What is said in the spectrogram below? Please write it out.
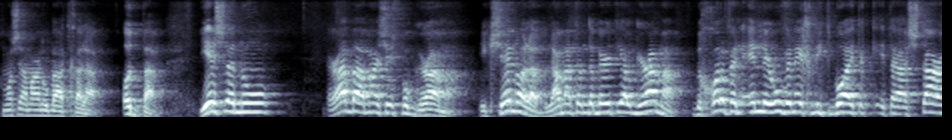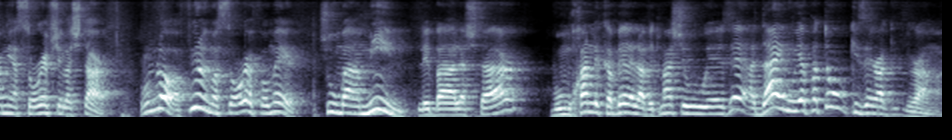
כמו שאמרנו בהתחלה. עוד פעם, יש לנו, רבא אמר שיש פה גרמה, הקשינו עליו, למה אתה מדבר איתי על גרמה? בכל אופן אין לראובן איך לתבוע את, את השטר מהשורף של השטר. אומרים לא, אפילו אם השורף אומר שהוא מאמין לבעל השטר, והוא מוכן לקבל עליו את מה שהוא אה, זה, עדיין הוא יהיה פטור, כי זה רק גרמה,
